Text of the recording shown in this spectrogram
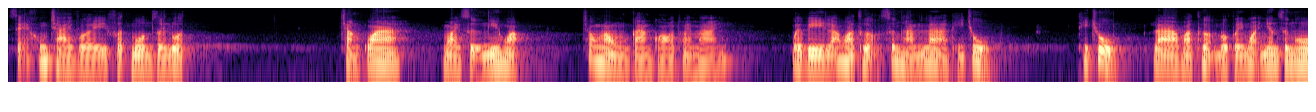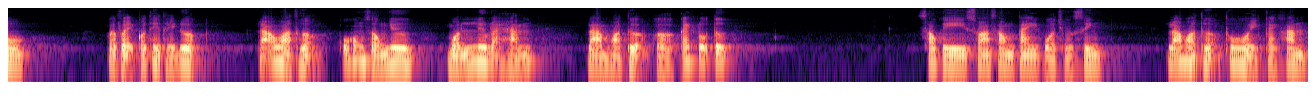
sẽ không trái với Phật môn giới luật. Chẳng qua, Ngoài sự nghi hoặc, Trong lòng càng có thoải mái, Bởi vì Lão Hòa Thượng xưng hắn là thí chủ. Thí chủ là Hòa Thượng đối với ngoại nhân xưng hô. Bởi vậy có thể thấy được, Lão Hòa Thượng cũng không giống như Muốn lưu lại hắn, Làm Hòa Thượng ở cách lỗ tự. Sau khi xoa xong tay của trường sinh, Lão Hòa Thượng thu hồi cái khăn,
